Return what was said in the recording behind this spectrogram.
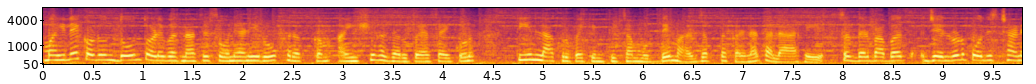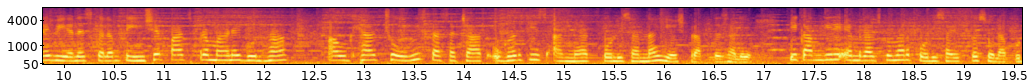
महिलेकडून दोन तोळे वजनाचे सोने आणि रोख रक्कम ऐंशी हजार रुपयाचा एकूण तीन लाख रुपये किमतीचा मुद्देमाल जप्त करण्यात आला आहे. सदर बाबत जेलरोड पोलीस ठाणे व्ही एन एस कलम तीनशे पाच प्रमाणे गुन्हा अवघ्या चोवीस तासाच्या आत उघडकीस आणण्यात पोलिसांना यश प्राप्त झाले. ही कामगिरी एम राजकुमार पोलीस आयुक्त सोलापूर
